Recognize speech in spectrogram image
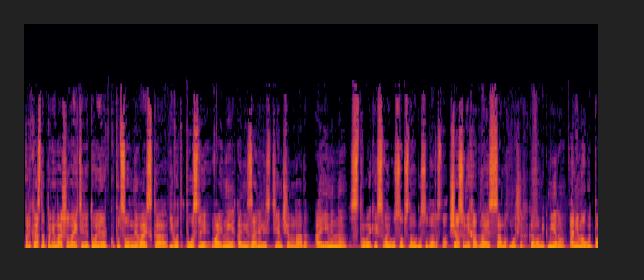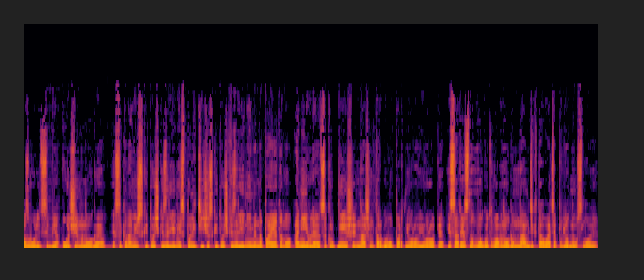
прекрасно понимая, что на их территории оккупационные войска. И вот после войны они занялись тем, чем надо, а именно стройкой своего собственного государства. Сейчас у них одна из самых мощных экономик мира. Они могут позволить себе очень многое с экономической точки зрения, с политической точки зрения именно поэтому. Они являются крупнейшим нашим торговым партнером в Европе и, соответственно, могут во многом нам диктовать определенные условия.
